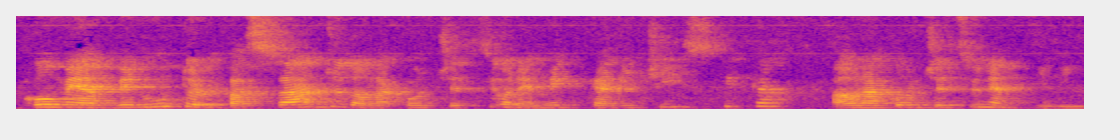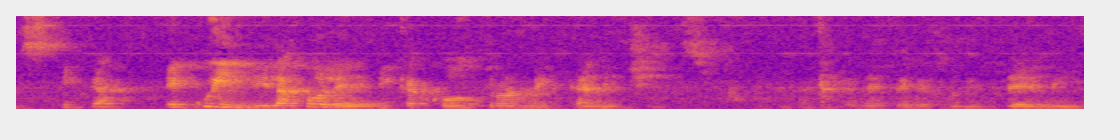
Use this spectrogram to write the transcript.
come è avvenuto il passaggio da una concezione meccanicistica a una concezione attivistica e quindi la polemica contro il meccanicismo. Vedete che sono i temi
